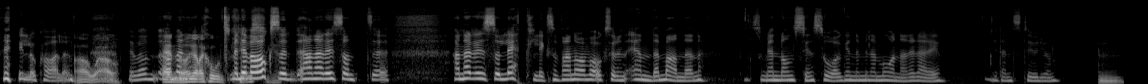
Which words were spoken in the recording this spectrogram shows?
i lokalen. Oh, wow. Det var, ja, Ännu en men, relationskris. men det var också, han hade sånt, eh, han hade det så lätt liksom, för han var också den enda mannen som jag någonsin såg under mina månader där i, i den studion. Mm.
